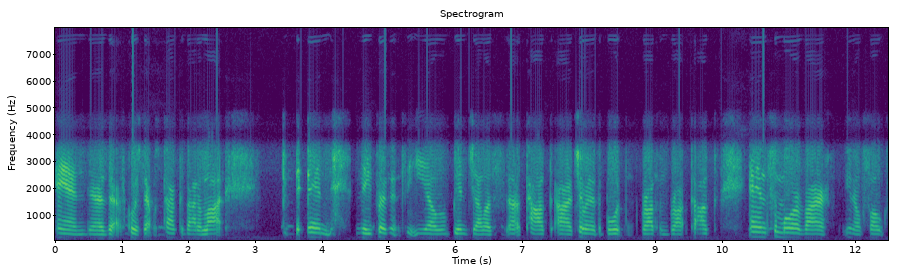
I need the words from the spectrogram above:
and uh, that, of course that was talked about a lot. And the president CEO Ben Jealous uh, talked, our chairman of the board Roslyn Brock talked, and some more of our you know folks,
